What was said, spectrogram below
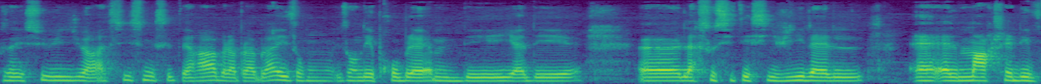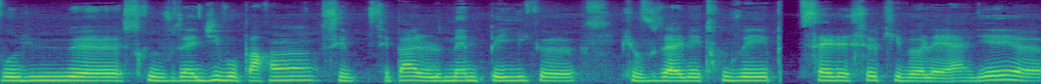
vous avez subi du racisme etc blablabla bla, ils ont ils ont des problèmes des il y a des euh, la société civile elle elle, marche, elle évolue. Euh, ce que vous avez dit, vos parents, c'est c'est pas le même pays que que vous allez trouver. Celles et ceux qui veulent aller, euh,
